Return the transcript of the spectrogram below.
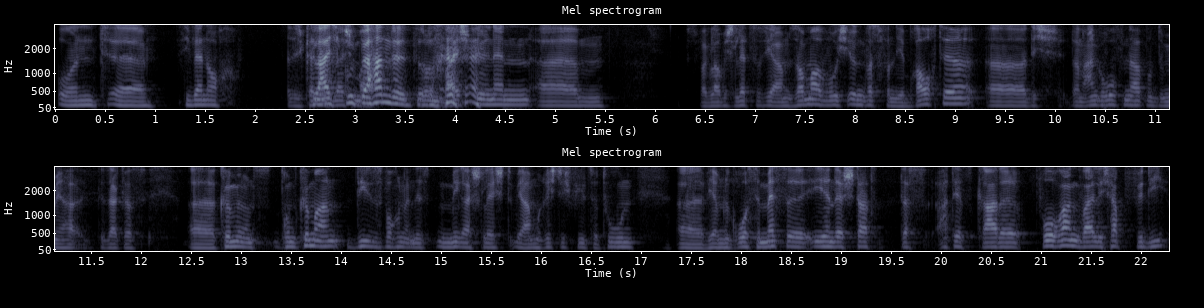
und äh, sie werden auch Also ich kann gleich gleich gut behandelt. so So. ein Beispiel nennen. Ähm, das war, glaube ich, letztes Jahr im Sommer, wo ich irgendwas von dir brauchte, äh, dich dann angerufen habe und du mir halt gesagt hast, äh, können wir uns drum kümmern. Dieses Wochenende ist mega schlecht, wir haben richtig viel zu tun. Äh, wir haben eine große Messe hier in der Stadt. Das hat jetzt gerade Vorrang, weil ich habe für, die,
